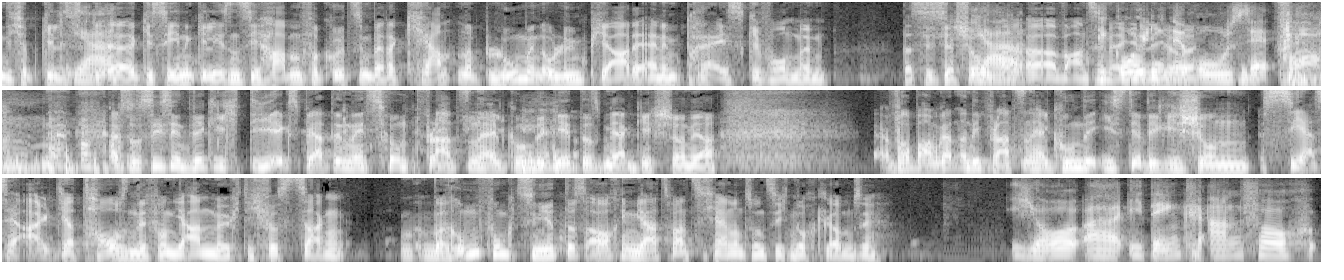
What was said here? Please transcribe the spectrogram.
Und ich habe ja. Äh, gesehen und gelesen, Sie haben vor kurzem bei der Kärntner Blumenolympiade einen Preis gewonnen. Das ist ja schon ja, ein, ein Wahnsinn die goldene. Oder? Rose. Boah. Also Sie sind wirklich die Expertin, wenn es um Pflanzenheilkunde geht, das merke ich schon, ja. Frau Baumgartner, die Pflanzenheilkunde ist ja wirklich schon sehr, sehr alt. Jahrtausende von Jahren möchte ich fast sagen. Warum funktioniert das auch im Jahr 2021 noch, glauben Sie? Ja, äh, ich denke einfach,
